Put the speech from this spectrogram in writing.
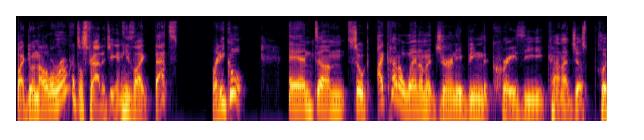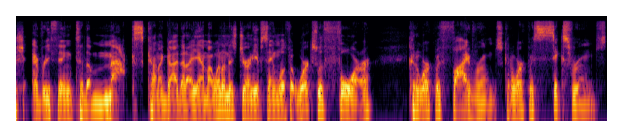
by doing that little room rental strategy." And he's like, "That's pretty cool." And um, so I kind of went on a journey being the crazy, kind of just push everything to the max kind of guy that I am. I went on this journey of saying, well, if it works with four, could have worked with five rooms, could have worked with six rooms,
